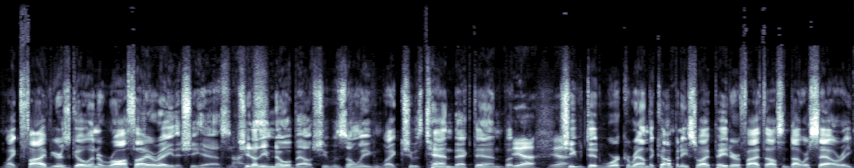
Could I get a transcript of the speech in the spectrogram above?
like five years ago in a Roth IRA that she has. She doesn't even know about. She was only like she was 10 back then, but Yeah, yeah. she did work around the company, so I paid her a five thousand dollars salary.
